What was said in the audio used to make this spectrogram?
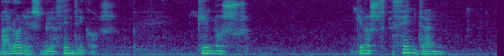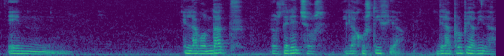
valores biocéntricos que nos, que nos centran en, en la bondad, los derechos y la justicia de la propia vida,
